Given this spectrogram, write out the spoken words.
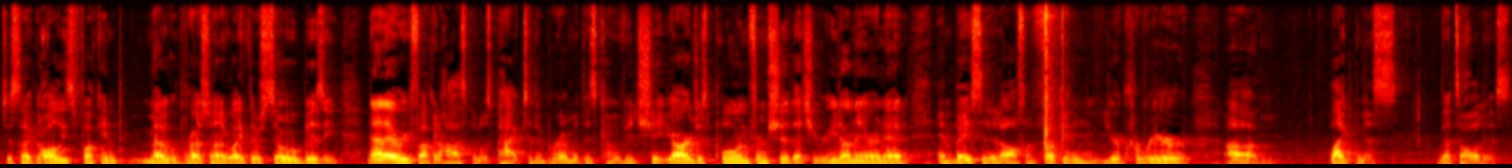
Just like all these fucking medical professionals like they're so busy. Not every fucking hospital's packed to the brim with this COVID shit. Y'all are just pulling from shit that you read on the internet and basing it off of fucking your career um, likeness. That's all it is.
